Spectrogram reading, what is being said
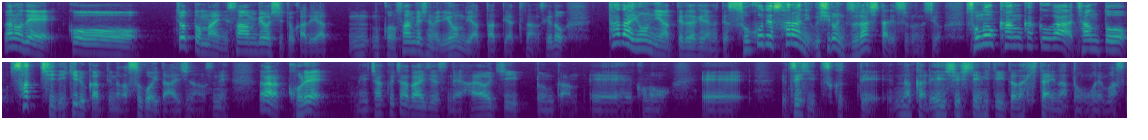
なのでこうちょっと前に3拍子とかでやこの3拍子の上で4でやったってやってたんですけどただ4にやってるだけじゃなくてそこでさらに後ろにずらしたりするんですよ。その感覚がちゃんと察知できるかっていうのがすごい大事なんですね。だからこれめちゃくちゃ大事ですね早打ち1分間、えー、この、えー、ぜひ作ってなんか練習してみていただきたいなと思います。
